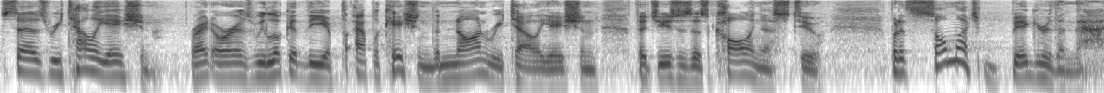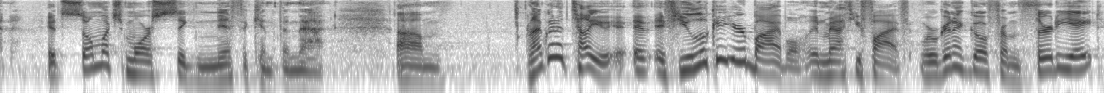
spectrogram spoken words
says retaliation, right? Or as we look at the application, the non retaliation that Jesus is calling us to. But it's so much bigger than that. It's so much more significant than that. Um, and I'm going to tell you, if, if, you look at your Bible in Matthew 5, we're going to go from 38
